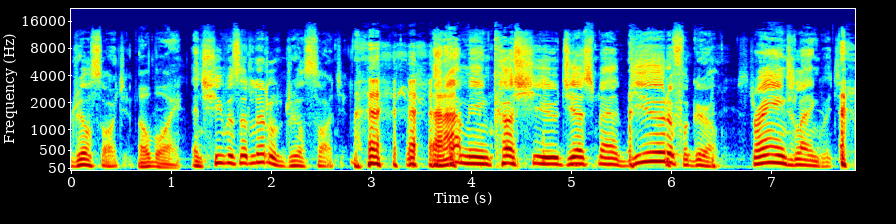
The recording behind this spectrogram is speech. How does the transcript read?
drill sergeant, Oh boy. and she was a little drill sergeant. and I mean, cuss you, just man, beautiful girl, strange language,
